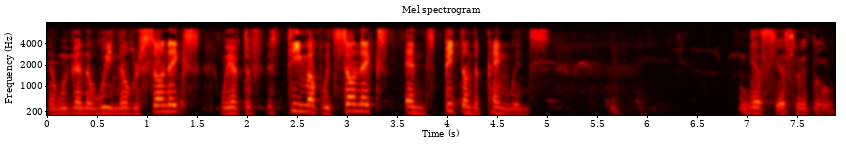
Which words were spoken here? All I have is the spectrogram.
and we're gonna win over Sonics. We have to f- team up with Sonics and spit on the penguins. Yes, yes, we do.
